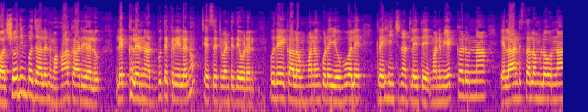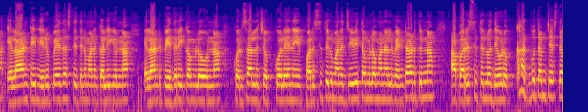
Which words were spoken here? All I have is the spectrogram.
పరిశోధింపజాలని మహాకార్యాలు లెక్కలేని అద్భుత క్రియలను చేసేటువంటి దేవుడని. ఉదయకాలం మనం కూడా యోబు వలె గ్రహించినట్లయితే మనం ఎక్కడున్నా ఎలాంటి స్థలంలో ఉన్నా ఎలాంటి నిరుపేద స్థితిని మనం కలిగి ఉన్నా ఎలాంటి పేదరికంలో ఉన్నా కొన్నిసార్లు చెప్పుకోలేని పరిస్థితులు మన జీవితంలో మనల్ని వెంటాడుతున్నా ఆ పరిస్థితుల్లో దేవుడు ఒక్క అద్భుతం చేస్తే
